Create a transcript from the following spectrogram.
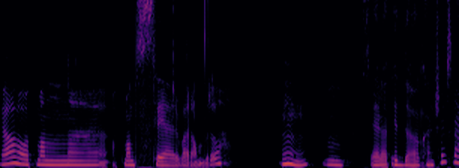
ja og at man, eh, at man ser hverandre, da. Mm. Mm. Ser at i dag kanskje så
